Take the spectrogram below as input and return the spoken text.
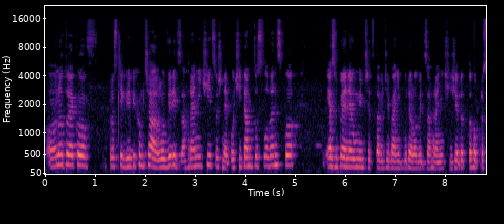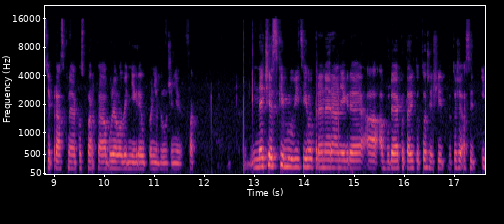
ono to jako prostě, kdybychom třeba lovili v zahraničí, což nepočítám to Slovensko, já si úplně neumím představit, že Baník bude lovit v zahraničí, že do toho prostě práskne jako Sparta a bude lovit někde úplně vyloženě fakt nečesky mluvícího trenéra někde a, a bude jako tady toto řešit, protože asi i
